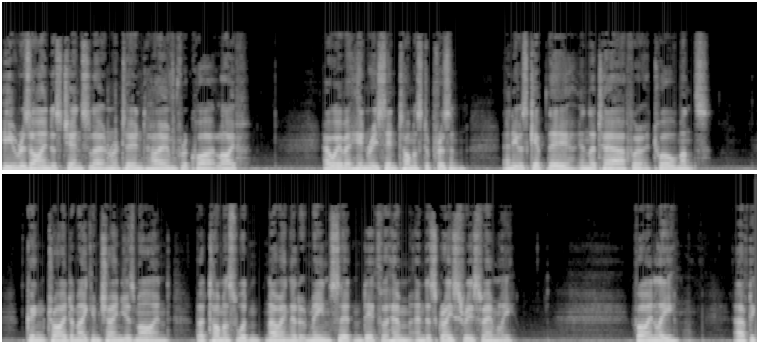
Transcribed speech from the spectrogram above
He resigned as Chancellor and returned home for a quiet life. However, Henry sent Thomas to prison, and he was kept there in the tower for twelve months. The king tried to make him change his mind, but Thomas wouldn't, knowing that it would mean certain death for him and disgrace for his family. Finally, after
